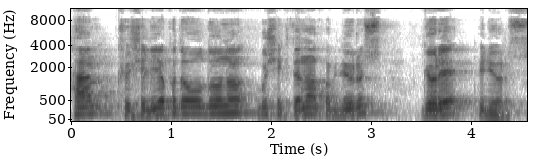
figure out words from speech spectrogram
hem köşeli yapıda olduğunu bu şekilde ne yapabiliyoruz? Görebiliyoruz.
